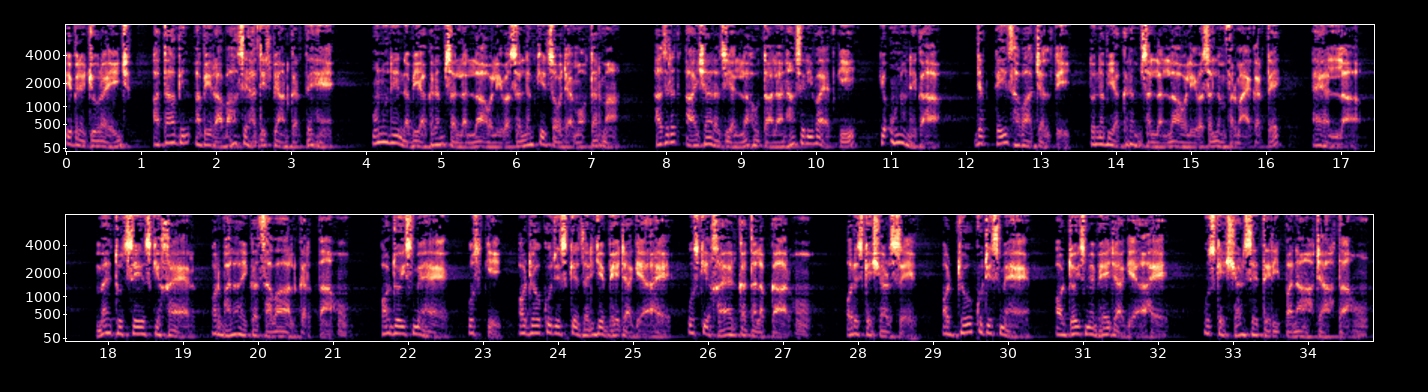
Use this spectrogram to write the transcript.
ابن جوریج عطا بن ابی ربا سے حدیث بیان کرتے ہیں، انہوں نے نبی اکرم صلی اللہ علیہ وسلم کی زوجہ محترمہ حضرت عائشہ رضی اللہ تعالیٰ عنہ سے روایت کی کہ انہوں نے کہا، جب تیز ہوا چلتی تو نبی اکرم صلی اللہ علیہ وسلم فرمایا کرتے، اے اللہ، میں تجھ سے اس کی خیر اور بھلائی کا سوال کرتا ہوں، اور جو اس میں ہے، اس کی، اور جو کچھ اس کے ذریعے بھیجا گیا ہے، اس کی خیر کا طلبکار ہوں، اور اس کے شر سے اور جو کچھ اس میں ہے اور جو اس میں بھیجا گیا ہے، اس کے شر سے تیری پناہ چاہتا ہوں۔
